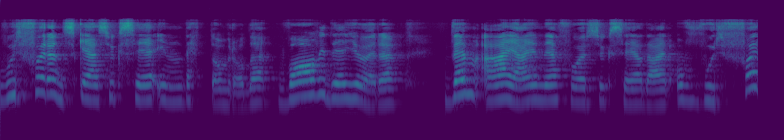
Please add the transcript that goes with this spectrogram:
Hvorfor ønsker jeg suksess innen dette området? Hva vil det gjøre? Hvem er jeg når jeg får suksess der? Og hvorfor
